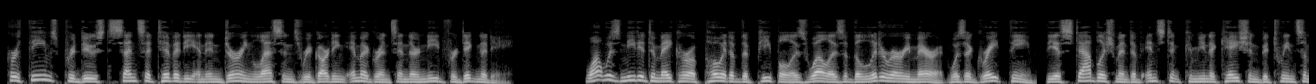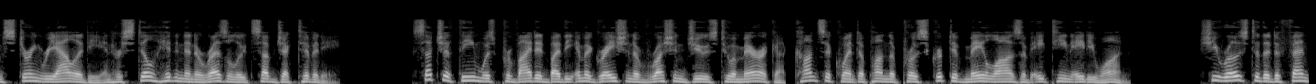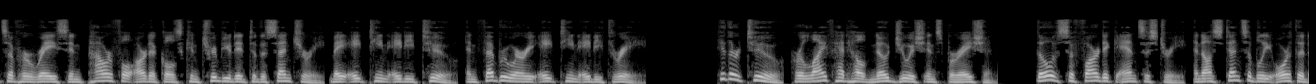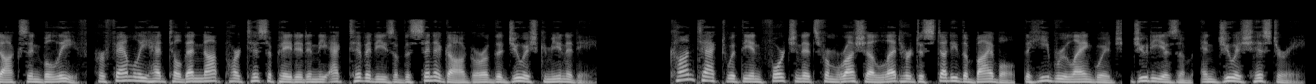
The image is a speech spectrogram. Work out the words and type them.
Her themes produced sensitivity and enduring lessons regarding immigrants and their need for dignity. What was needed to make her a poet of the people as well as of the literary merit was a great theme, the establishment of instant communication between some stirring reality and her still hidden and irresolute subjectivity. Such a theme was provided by the immigration of Russian Jews to America, consequent upon the proscriptive May laws of 1881. She rose to the defense of her race in powerful articles contributed to the Century May 1882, and February 1883. Hitherto, her life had held no Jewish inspiration. Though of Sephardic ancestry, and ostensibly Orthodox in belief, her family had till then not participated in the activities of the synagogue or of the Jewish community. Contact with the unfortunates from Russia led her to study the Bible, the Hebrew language, Judaism, and Jewish history.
